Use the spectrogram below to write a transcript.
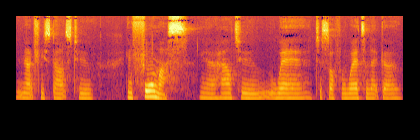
It naturally starts to inform us, you know, how to, where to soften, where to let go,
